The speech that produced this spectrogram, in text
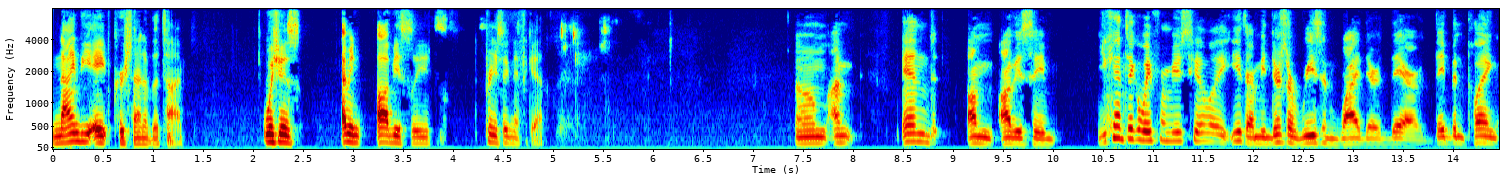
98% of the time, which is, I mean, obviously pretty significant. Um, I'm, and I'm obviously, you can't take away from UCLA either. I mean, there's a reason why they're there. They've been playing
